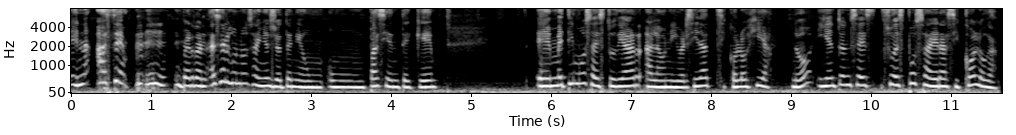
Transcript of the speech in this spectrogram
En hace, perdón, hace algunos años yo tenía un, paciente que eh, metimos a estudiar a la universidad psicología, ¿no? Y entonces su esposa era psicóloga.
